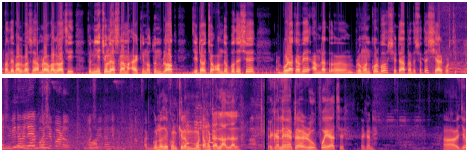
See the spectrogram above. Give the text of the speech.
আপনাদের ভালোবাসায় আমরাও ভালো আছি। তো নিয়ে চলে আসলাম আরেকটি নতুন ব্লগ, যেটা হচ্ছে অন্ধ্রপ্রদেশে বোরাকাবে আমরা ভ্রমণ করব সেটা আপনাদের সাথে শেয়ার করছি। অসুবিধা হলে বসে পড়ো। অসুবিধা হলে বসে পড়ো। শাকগুলো দেখুন কিরম মোটা মোটা লাল লাল। এখানে একটা রূপওয়ে আছে এখানে। আর যে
